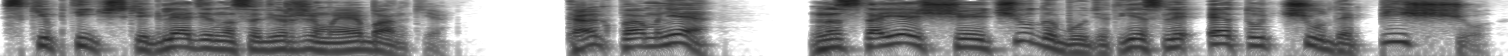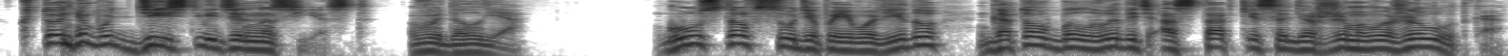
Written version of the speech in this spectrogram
скептически глядя на содержимое банки. «Как по мне, настоящее чудо будет, если эту чудо-пищу кто-нибудь действительно съест», — выдал я. Густав, судя по его виду, готов был выдать остатки содержимого желудка.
